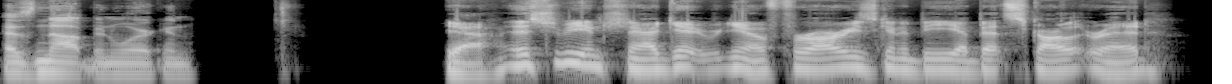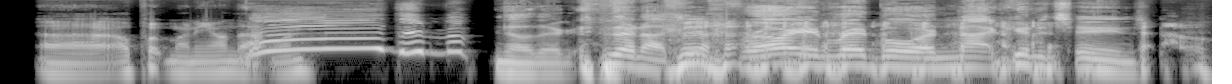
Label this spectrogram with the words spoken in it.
has not been working. Yeah, it should be interesting. I get you know Ferrari's going to be a bit scarlet red. Uh, I'll put money on that one. no, they're, no, they're they're not. Ferrari and Red Bull are not going to change. No,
